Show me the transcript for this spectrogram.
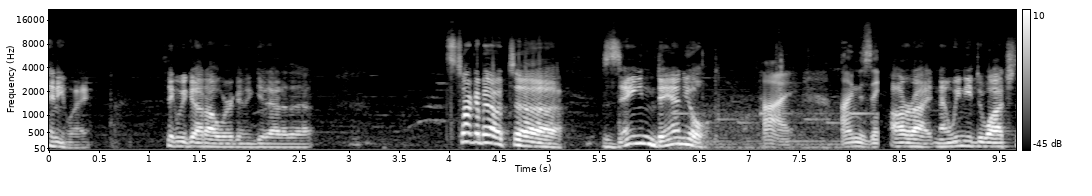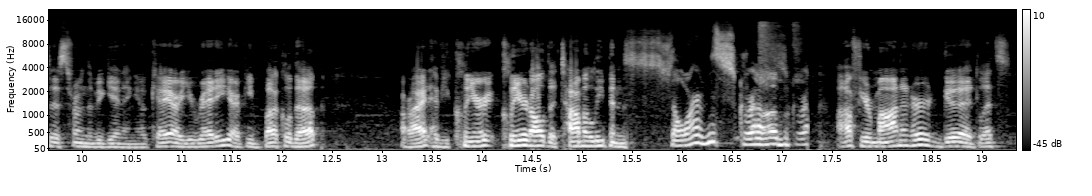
Anyway, I think we got all we're gonna get out of that. Let's talk about uh, Zane Daniel. Hi, I'm Zane. All right, now we need to watch this from the beginning. Okay, are you ready? Have you buckled up? All right, have you cleared cleared all the Tamaulipan Thorn Scrub? off your monitor? Good. Let's.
